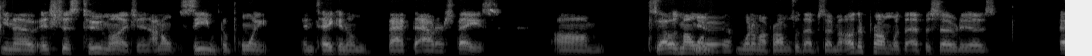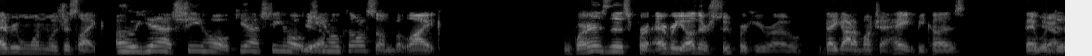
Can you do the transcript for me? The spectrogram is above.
you know it's just too much and i don't see the point in taking them back to outer space um so that was my one Yeah. one of my problems with the episode my other problem with the episode is everyone was just like oh yeah she-hulk yeah she-hulk Yeah. she-hulk's awesome but like where is this for every other superhero they got a bunch of hate because they would Yeah.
